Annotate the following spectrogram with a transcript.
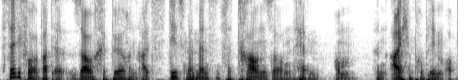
Stel je voor wat er zou gebeuren als steeds meer mensen vertrouwen zouden hebben om hun eigen problemen op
